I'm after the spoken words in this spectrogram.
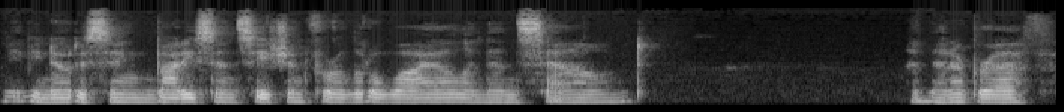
Maybe noticing body sensation for a little while and then sound, and then a breath.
